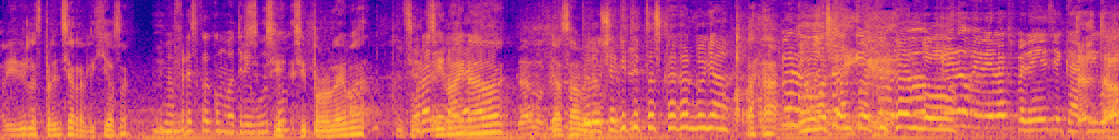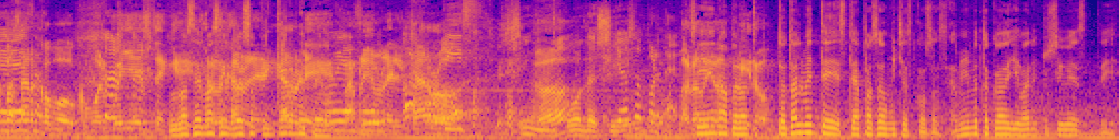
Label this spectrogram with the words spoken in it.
a vivir la experiencia religiosa, Me ofrezco como tributo. sin, sin problema. Si, Órale, si no hay nada, ya saben. Pero si aquí te estás cagando ya. Pero No están platicando. no quiero vivir la experiencia, Te, te va a pasar como, como el güey este que, Pues va a ser más lo dejaron engorso en que el carro, carne, pero- Voy a abrieron hacer el carro. pis. Sí, ¿No? sí. Yo soportaré. Bueno, Sí, no, pero t- totalmente este, ha pasado muchas cosas. A mí me ha tocado llevar inclusive este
